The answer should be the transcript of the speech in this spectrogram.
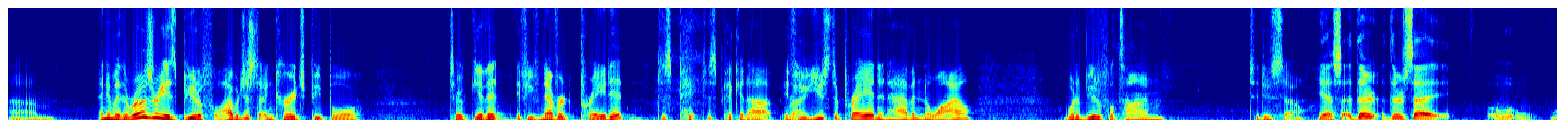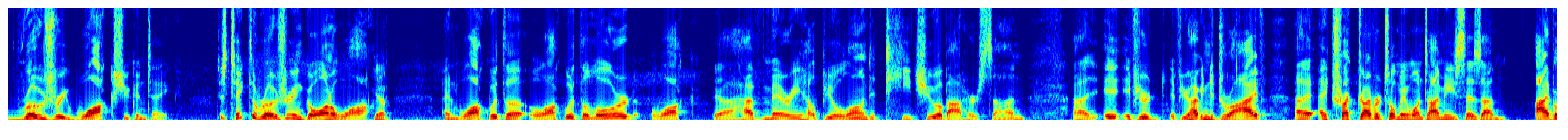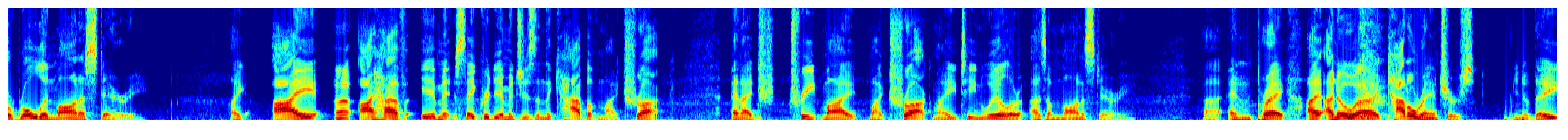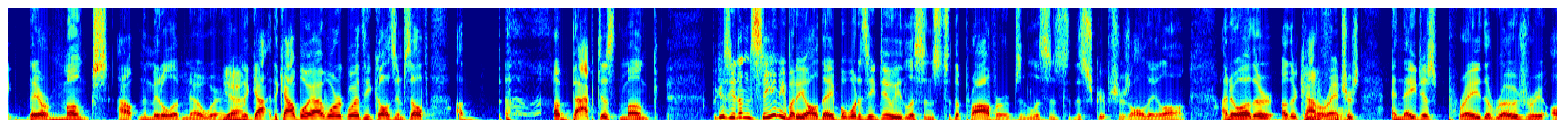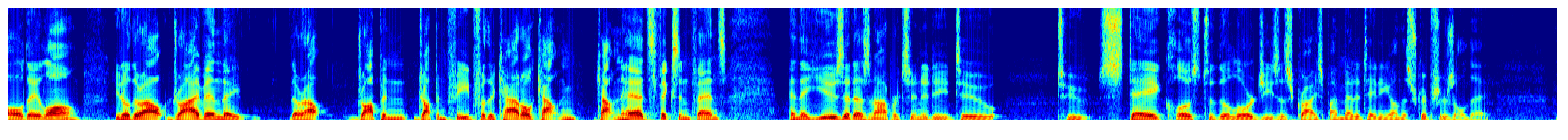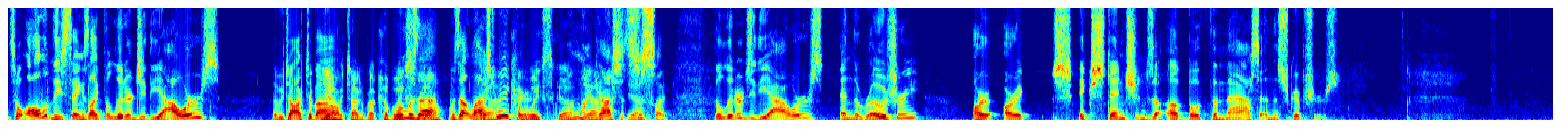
um, anyway, the rosary is beautiful. I would just encourage people to give it if you've never prayed it, just pick just pick it up. If you used to pray it and haven't in a while, what a beautiful time to do so. Yes, there there's a w- rosary walks you can take. Just take the rosary and go on a walk. Yep. And walk with the walk with the Lord. Walk. Uh, have Mary help you along to teach you about her son. Uh, if you're if you're having to drive, uh, a truck driver told me one time. He says, um, "I have a Roland monastery. I Uh. I have Im- sacred images in the cab of my truck, and I tr- treat my my truck, my 18 wheeler, as a monastery." uh, and pray. I, I know uh, cattle ranchers. You know they they are monks out in the middle of nowhere. Yeah. The guy, the cowboy I work with, he calls himself a a Baptist monk because he doesn't see anybody all day. But what does he do? He listens to the proverbs and listens to the scriptures all day long. I know other other cattle Beautiful. ranchers, and they just pray the rosary all day long. You know they're out driving. They they're out dropping dropping feed for their cattle, counting counting heads, fixing fence, and they use it as an opportunity to to stay close to the Lord Jesus Christ by meditating on the scriptures all day. And so all of these things, like the liturgy of the hours that we talked about. yeah, we talked about a couple weeks ago. when was ago. that? Was that last Yeah, week? A couple or- weeks ago. Oh my Yeah, gosh, it's yeah. just like the liturgy of the hours and the rosary are are ex- extensions of both the mass and the scriptures.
